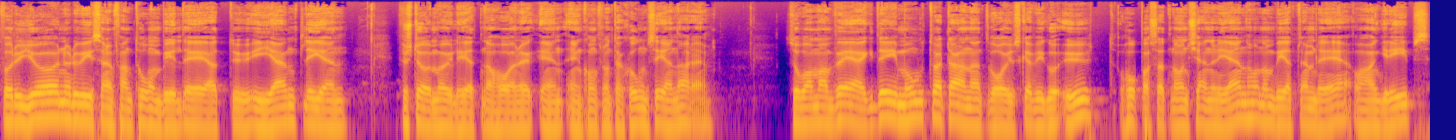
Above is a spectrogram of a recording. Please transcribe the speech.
Vad du gör när du visar en fantombild är att du egentligen förstör möjligheten att ha en, en, en konfrontation senare. Så vad man vägde emot vartannat var ju, ska vi gå ut och hoppas att någon känner igen honom, vet vem det är och han grips.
